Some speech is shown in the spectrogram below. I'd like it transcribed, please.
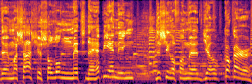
De massagesalon met de happy ending. De single van uh, Joe Cocker.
